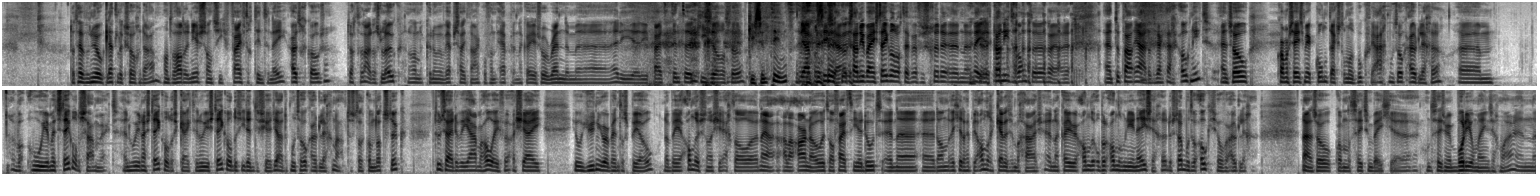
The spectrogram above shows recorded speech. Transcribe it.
Dat hebben we nu ook letterlijk zo gedaan. Want we hadden in eerste instantie 50 tinten nee uitgekozen dachten, nou dat is leuk. Dan kunnen we een website maken of een app. En dan kan je zo random uh, die, die 50 tinten kiezen of zo. Kies een tint. Ja, precies. Ja. Ik sta nu bij een steek wacht even, even schudden. En uh, nee, het kan niet, want... Uh, nou ja, en toen kwam, ja, dat werkt eigenlijk ook niet. En zo kwam er steeds meer context om het boek. Ja, eigenlijk moeten we ook uitleggen ehm, hoe je met stakeholders samenwerkt. En hoe je naar stakeholders kijkt. En hoe je stakeholders identificeert. Ja, dat moeten we ook uitleggen. Nou, dus dat kwam dat stuk. Toen zeiden we, ja, maar ho even. Als jij heel junior bent als PO, dan ben je anders dan als je echt al, eh, nou ja, à la Arno het al 15 jaar doet. En eh, eh, dan, weet je, dan heb je andere kennis en bagage. En dan kan je weer ander, op een andere manier nee zeggen. Dus daar moeten we ook iets over uitleggen. Nou, zo kwam dat steeds een beetje, kwam er steeds meer body omheen, zeg maar. En...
